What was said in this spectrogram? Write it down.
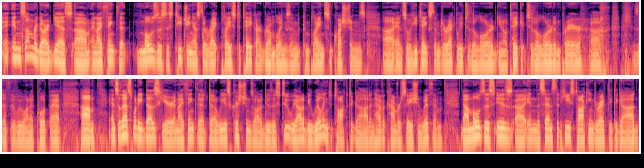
In some regard, yes. Um, and I think that Moses is teaching us the right place to take our grumblings and complaints and questions. Uh, and so he takes them directly to the Lord, you know, take it to the Lord in prayer, uh, as if we want to quote that. Um, and so that's what he does here. And I think that uh, we as Christians ought to do this too. We ought to be willing to talk to God and have a conversation with him. Now, Moses is, uh, in the sense that he's talking directly to God,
